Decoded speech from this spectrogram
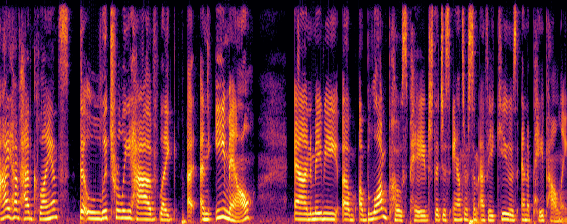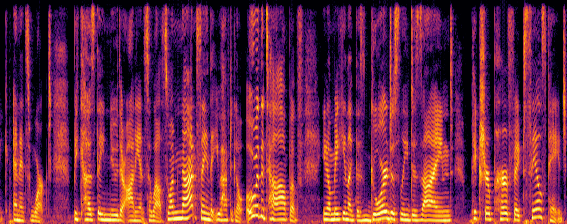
I have had clients that literally have like a, an email and maybe a, a, blog post page that just answers some FAQs and a PayPal link, and it's worked because they knew their audience so well. So I'm not saying that you have to go over the top of, you know, making like this gorgeously designed, picture perfect sales page.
